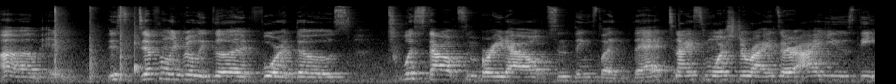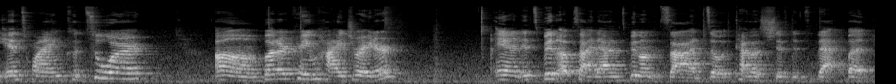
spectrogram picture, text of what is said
Um, it's definitely really good for those twist outs and braid outs and things like that. Nice moisturizer. I use the Entwine Couture um, buttercream hydrator and it's been upside down it's been on the side so it kind of shifted to that. But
